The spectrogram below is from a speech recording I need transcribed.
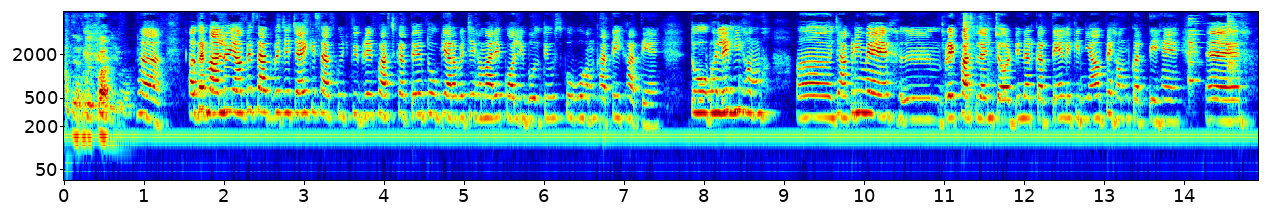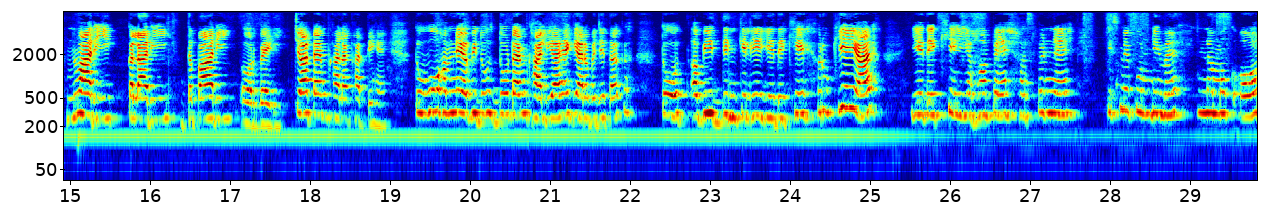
हाँ अगर मान लो यहाँ पे सात बजे चाय के साथ कुछ भी ब्रेकफास्ट करते हैं तो ग्यारह बजे हमारे कॉली बोलते हैं, उसको वो हम खाते ही खाते हैं। तो भले ही हम झाकड़ी में ब्रेकफास्ट लंच और डिनर करते हैं, लेकिन यहाँ पे हम करते हैं नवारी कलारी, दपारी और बैडी। चार टाइम खाना खाते हैं। तो वो हमने अभी दो दो टाइम खा लिया है ग्यारह बजे तक। तो अभी दिन के लिए ये देखिए, रुकिए यार। ये देखिए, यहाँ पे हस्बैंड ने इसमें कुंडी में नमक और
